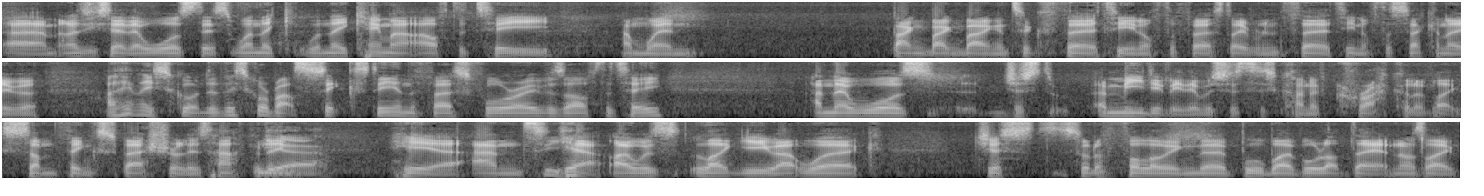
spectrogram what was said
Um, and as you say, there was this when they when they came out after tea and went bang bang bang and took 13 off the first over and 13 off the second over. I think they scored. Did they score about 60 in the first four overs after tea? And there was just immediately there was just this kind of crackle of like something special is happening Yeah. here. And yeah, I was like you at work. Just sort of following the ball by ball update, and I was like,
